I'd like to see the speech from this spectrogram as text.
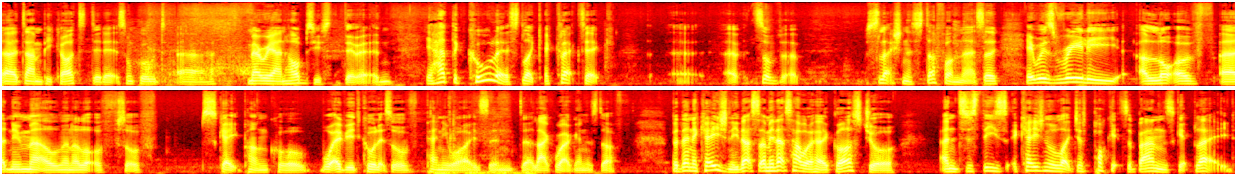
uh, Dan P. Carter did it. Someone called uh, Mary Anne Hobbs used to do it, and it had the coolest, like eclectic, uh, uh, sort of. Selection of stuff on there. So it was really a lot of uh, nu metal and a lot of sort of skate punk or whatever you'd call it sort of pennywise and uh, lagwagon and stuff. But then occasionally that's i mean that's how i heard glassjaw. And just these occasional like just pockets of bands get played.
